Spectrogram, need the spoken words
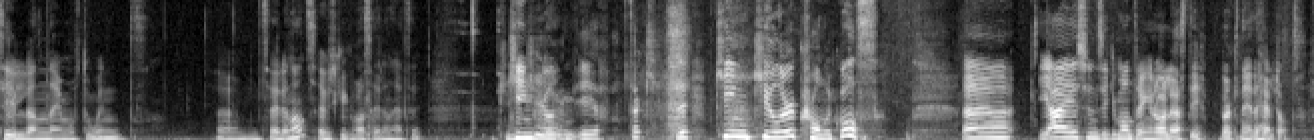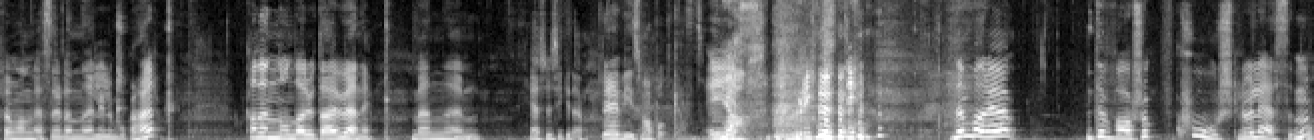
til den Name of the Wind-serien hans. Jeg husker ikke hva serien heter. King, Killer. Ja, takk. Er King Killer Chronicles. Uh, jeg syns ikke man trenger å ha lest de bøkene i det hele tatt før man leser denne lille boka her. Kan hende noen der ute er uenig, men uh, jeg syns ikke det. Det er vi som har podkast. Ja. Riktig. Den bare Det var så koselig å lese den.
